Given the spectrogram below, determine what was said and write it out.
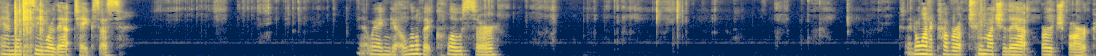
And we'll see where that takes us. That way I can get a little bit closer. I don't want to cover up too much of that birch bark.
